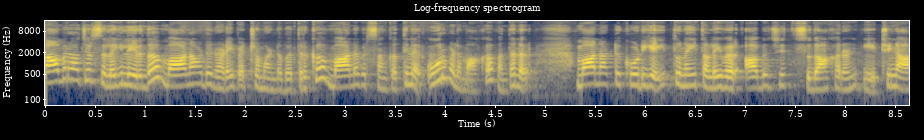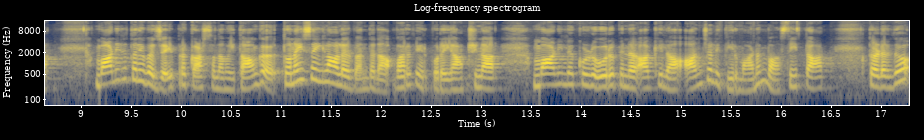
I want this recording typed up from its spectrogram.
காமராஜர் சிலையில் இருந்து மாநாடு நடைபெற்ற மண்டபத்திற்கு மாணவர் சங்கத்தினர் ஊர்வலமாக வந்தனர். மாநாட்டு கொடியை துணைத் தலைவர் அபிஜித் சுதாகரன் ஏற்றினார். மாநில தலைவர் ஜெயபிரகாஷ் தலைமை தாங்க துணை செயலாளர் வந்தனா வரவேற்புரையாற்றினார். மாநில குழு உறுப்பினர் அகிலா அஞ்சலி தீர்மானம் வாசித்தார். தொடர்ந்து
